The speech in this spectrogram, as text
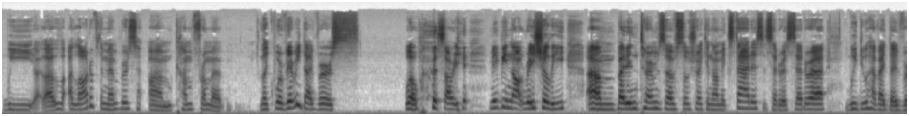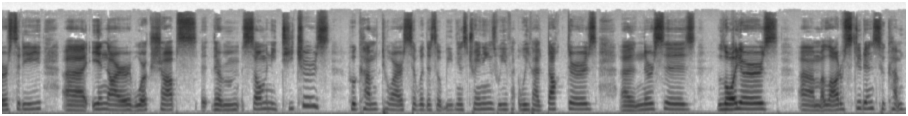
we a, a lot of the members um, come from a like we're very diverse. Well, sorry, maybe not racially, um, but in terms of socioeconomic status, etc., etc., we do have a diversity uh, in our workshops. There are so many teachers who come to our civil disobedience trainings. We've we've had doctors, uh, nurses, lawyers, um, a lot of students who come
